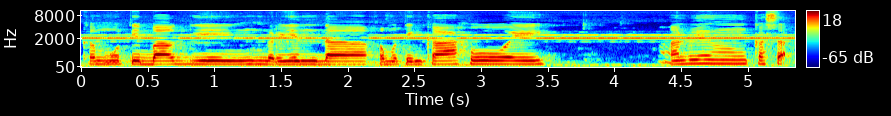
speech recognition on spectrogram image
kamuti baging, merienda, kamuting kahoy. Ano yung kasa,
